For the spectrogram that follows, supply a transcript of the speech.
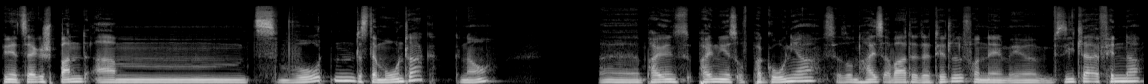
Bin jetzt sehr gespannt am 2., das ist der Montag, genau. Äh, Pioneers, of Pagonia, ist ja so ein heiß erwarteter Titel von dem äh, Siedler-Erfinder.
